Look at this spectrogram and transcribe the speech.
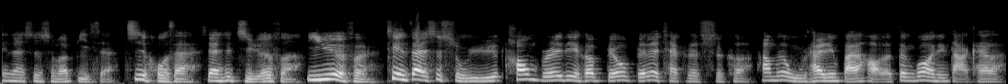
现在是什么比赛？季后赛？现在是几月份？一月份。现在是属于 Tom Brady 和 Bill Belichick 的时刻，他们的舞台已经摆好了，灯光已经打开了，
